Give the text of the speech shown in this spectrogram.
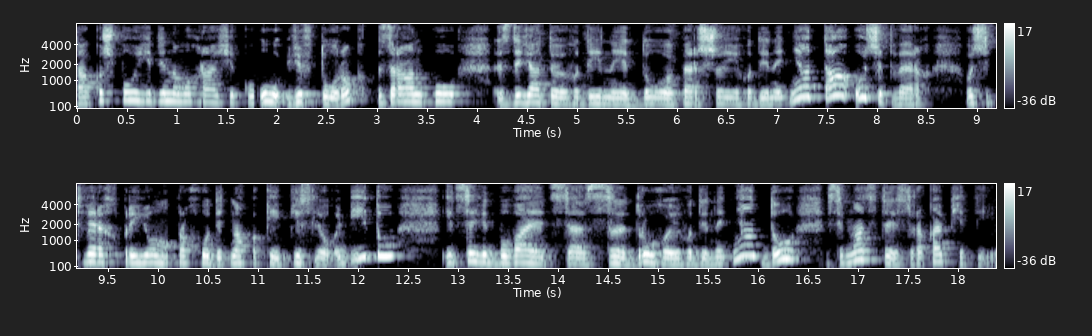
також по єдиному графіку у вівторок зранку з 9 години до 1 години дня та у четверг. У четверг прийом проходить навпаки після обіду, і це відбувається з 2 години дня до 17.45.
